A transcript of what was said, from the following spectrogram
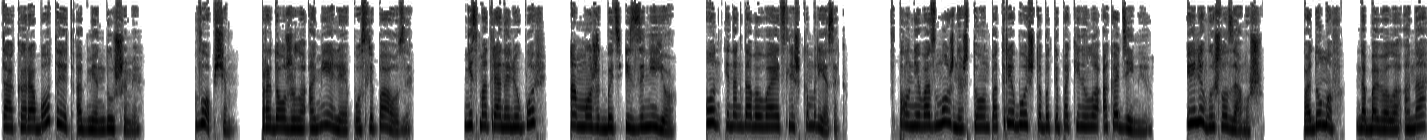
Так и работает обмен душами. В общем, продолжила Амелия после паузы. Несмотря на любовь, а может быть из-за нее, он иногда бывает слишком резок. Вполне возможно, что он потребует, чтобы ты покинула академию или вышла замуж. Подумав, добавила она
